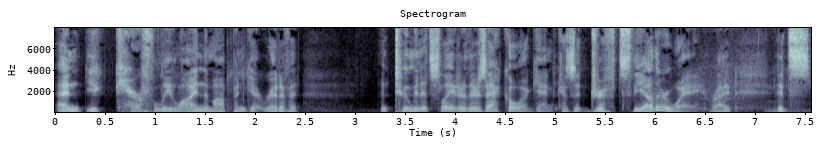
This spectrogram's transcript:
and you carefully line them up and get rid of it. And two minutes later, there's echo again because it drifts the other way. Right? It's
